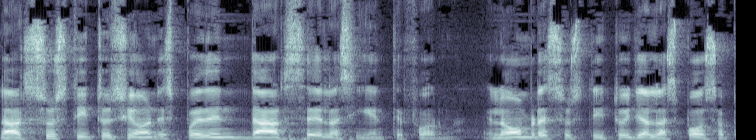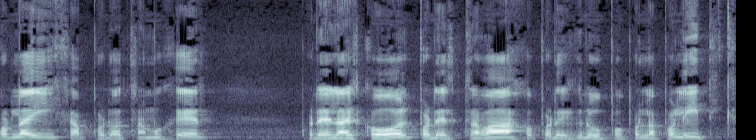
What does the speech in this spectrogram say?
Las sustituciones pueden darse de la siguiente forma. El hombre sustituye a la esposa por la hija, por otra mujer, por el alcohol, por el trabajo, por el grupo, por la política.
